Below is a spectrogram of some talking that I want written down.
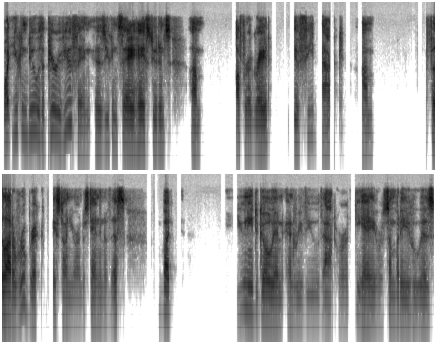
What you can do with a peer review thing is you can say, hey, students, um, offer a grade, give feedback, um, fill out a rubric based on your understanding of this, but you need to go in and review that or a TA or somebody who is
